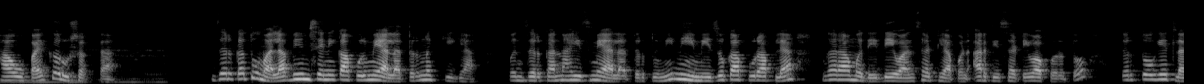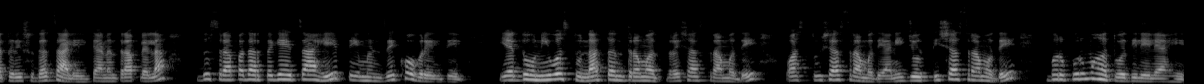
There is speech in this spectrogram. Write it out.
हा उपाय करू शकता. जर का तुम्हाला भीमसेनी कापूर मिळाला तर नक्की घ्या. पण जर का नाहीच मिळाला तर तुम्ही नेहमी जो कापूर आपल्या घरामध्ये देवांसाठी आपण आरतीसाठी वापरतो तर तो घेतला तरी सुद्धा चालेल. त्यानंतर आपल्याला दुसरा पदार्थ घ्यायचा आहे ते म्हणजे खोबरेल तेल. या दोन्ही वस्तूंना तंत्रमंत्रशास्त्रामध्ये वास्तुशास्त्रामध्ये आणि ज्योतिषशास्त्रामध्ये भरपूर महत्त्व दिलेले आहे.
